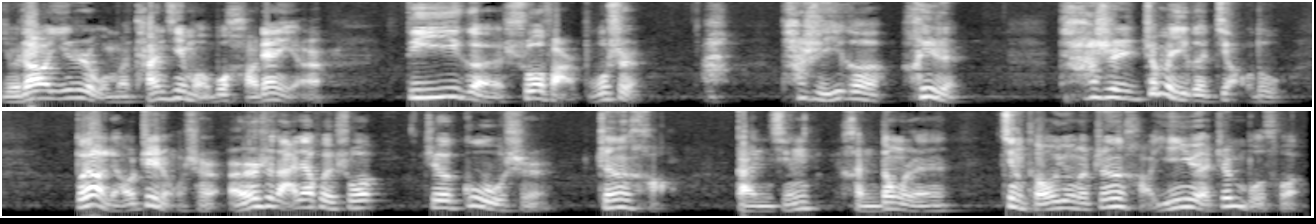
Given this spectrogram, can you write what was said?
有朝一日我们谈起某部好电影，第一个说法不是啊，他是一个黑人，他是这么一个角度，不要聊这种事儿，而是大家会说这个故事真好，感情很动人，镜头用的真好，音乐真不错，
